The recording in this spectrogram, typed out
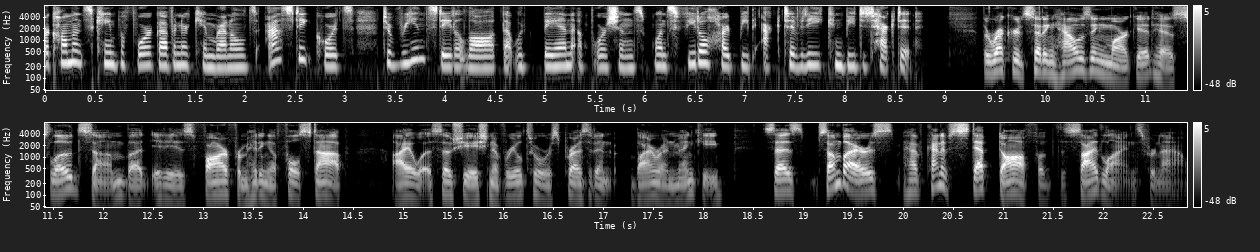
Her comments came before Governor Kim Reynolds asked state courts to reinstate a law that would ban abortions once fetal heartbeat activity can be detected. The record setting housing market has slowed some, but it is far from hitting a full stop. Iowa Association of Realtors President Byron Menke says some buyers have kind of stepped off of the sidelines for now.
